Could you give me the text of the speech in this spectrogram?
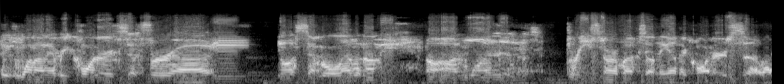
There's one on every corner except for, uh, you know, a 7-Eleven on the on one and three Starbucks on the other corner. So,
